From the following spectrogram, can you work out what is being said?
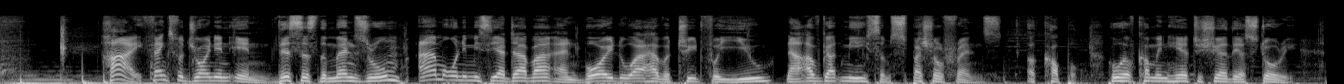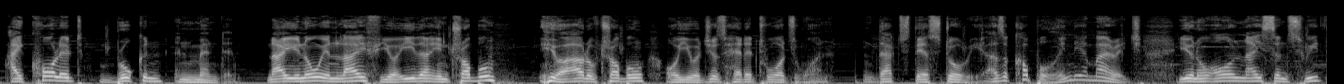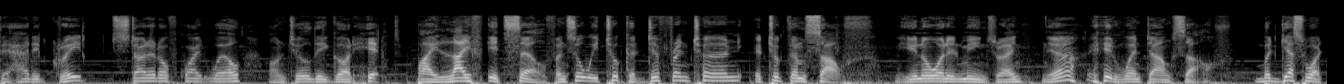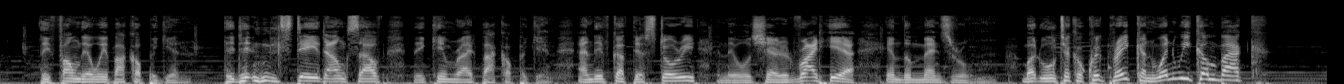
Hi, thanks for joining in. This is the men's room. I'm Onimisi Adaba, and boy, do I have a treat for you. Now, I've got me some special friends, a couple, who have come in here to share their story. I call it Broken and Mended. Now, you know, in life, you're either in trouble, you're out of trouble, or you are just headed towards one. That's their story. As a couple in their marriage, you know, all nice and sweet, they had it great, started off quite well until they got hit by life itself. And so it took a different turn. It took them south. You know what it means, right? Yeah? It went down south. But guess what? They found their way back up again. They didn't stay down south, they came right back up again. And they've got their story and they will share it right here in the men's room. But we'll take a quick break, and when we come back,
